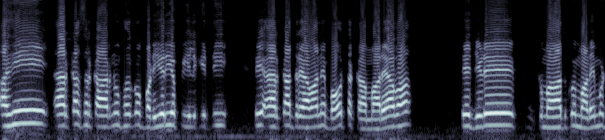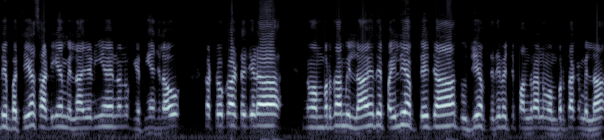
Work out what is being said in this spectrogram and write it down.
ਅਸੀਂ ਐਰਕਾ ਸਰਕਾਰ ਨੂੰ ਫਸਕੋ ਬੜੀ ਵਾਰੀ ਅਪੀਲ ਕੀਤੀ ਵੀ ਐਰਕਾ ਦਰਿਆਵਾਂ ਨੇ ਬਹੁਤ ਧੱਕਾ ਮਾਰਿਆ ਵਾ ਤੇ ਜਿਹੜੇ ਕਮਾਦ ਕੋਈ ਮਾੜੇ ਮੋਟੇ ਬੱਚੇ ਆ, ਸਾਡੀਆਂ ਮਿੱਲਾਂ ਜਿਹੜੀਆਂ ਇਹਨਾਂ ਨੂੰ ਖੇਤੀਆਂ ਚਲਾਓ ਘੱਟੋ ਘੱਟ ਜਿਹੜਾ ਨਵੰਬਰ ਦਾ ਮਿੱਲਾ ਇਹਦੇ ਪਹਿਲੇ ਹਫ਼ਤੇ ਜਾਂ ਦੂਜੇ ਹਫ਼ਤੇ ਦੇ ਵਿੱਚ 15 ਨਵੰਬਰ ਤੱਕ ਮਿੱਲਾਂ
